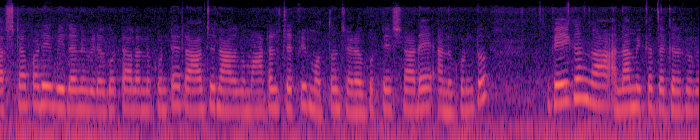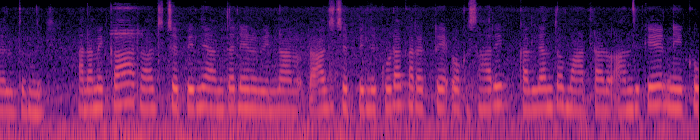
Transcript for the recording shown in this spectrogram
కష్టపడి వీళ్ళని విడగొట్టాలనుకుంటే రాజు నాలుగు మాటలు చెప్పి మొత్తం చెడగొట్టేశాడే అనుకుంటూ వేగంగా అనామిక దగ్గరకు వెళ్తుంది. అనామిక రాజు చెప్పింది అంత నేను విన్నాను. రాజు చెప్పింది కూడా కరెక్టే. ఒకసారి కళ్యాణ్తో మాట్లాడు. అందుకే నీకు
